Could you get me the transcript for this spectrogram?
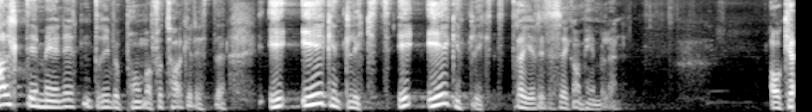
Alt det menigheten driver på med å få tak i dette, er egentlig, er egentlig dreier det seg om himmelen. OK?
